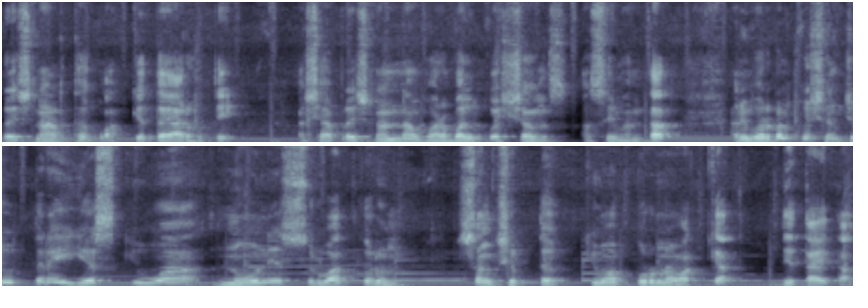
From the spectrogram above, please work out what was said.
प्रश्नार्थक वाक्य तयार होते. अशा प्रश्नांना व्हर्बल क्वेश्चन्स असे म्हणतात. आणि व्हर्बल क्वेश्चनची उत्तरे यस किंवा नोने सुरुवात करून संक्षिप्त किंवा पूर्ण वाक्यात देता येतात.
